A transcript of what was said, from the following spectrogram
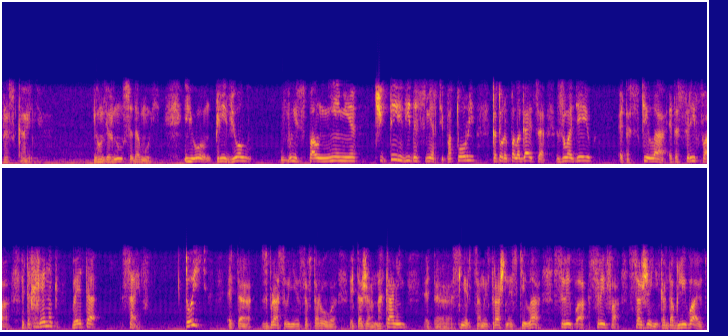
раскаяния. И он вернулся домой. И он привел в исполнение четыре вида смерти по Торе, которые полагаются злодею это скилла, это срифа, это хенек, это сайф. То есть, это сбрасывание со второго этажа на камень, это смерть самая страшная, скилла, срыва, срыфа, сожжение, когда вливают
